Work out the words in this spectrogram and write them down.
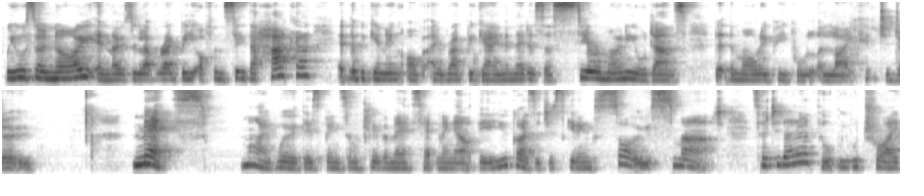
We also know, and those who love rugby often see the haka at the beginning of a rugby game, and that is a ceremonial dance that the Maori people like to do. Maths. My word, there's been some clever maths happening out there. You guys are just getting so smart. So today I thought we would try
